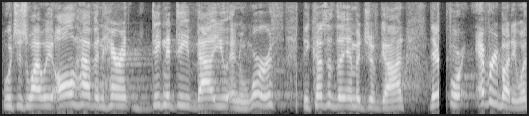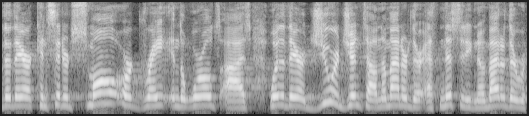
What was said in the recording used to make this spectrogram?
which is why we all have inherent dignity, value, and worth because of the image of God, therefore everybody, whether they are considered small or great in the world's eyes, whether they are Jew or Gentile, no matter their ethnicity, no matter their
